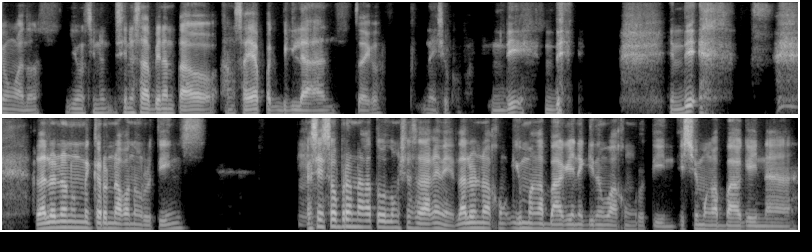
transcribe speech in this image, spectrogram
yung ano, yung sin- sinasabi ng tao, ang saya pag biglaan. Sabi ko, naisip ko, hindi, hindi. hindi. Lalo na nung nagkaroon ako ng routines. Mm. Kasi sobrang nakatulong siya sa akin eh. Lalo na kung yung mga bagay na ginawa kong routine is yung mga bagay na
